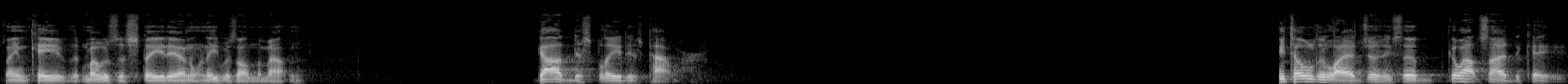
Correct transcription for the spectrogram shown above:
same cave that Moses stayed in when he was on the mountain, God displayed his power. He told Elijah, he said, Go outside the cave.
